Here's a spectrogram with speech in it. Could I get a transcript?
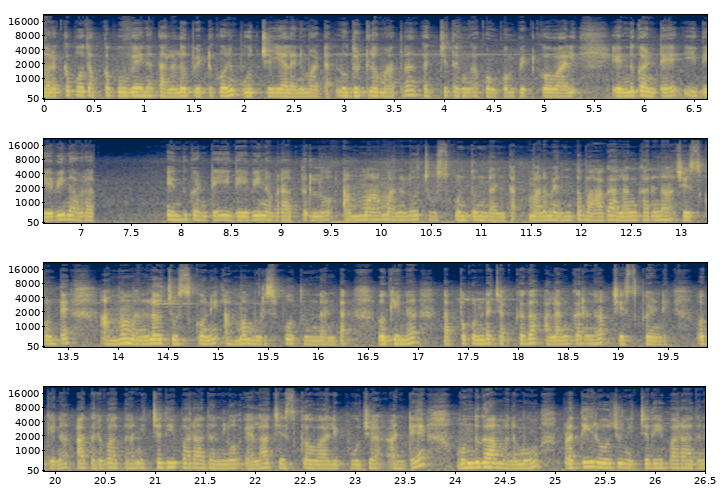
దొరక్కపోతే ఒక్క పువ్వైనా తలలో పెట్టుకొని పూజ చేయాలన్నమాట. నుదుట్లో మాత్రం ఖచ్చితంగా కుంకుమ పెట్టుకోవాలి. ఎందుకంటే ఈ దేవీ నవరాత్రి ఎందుకంటే ఈ దేవీ నవరాత్రుల్లో అమ్మ మనలో చూసుకుంటుందంట. మనం ఎంత బాగా అలంకరణ చేసుకుంటే అమ్మ మనలో చూసుకొని అమ్మ మురిసిపోతుందంట. ఓకేనా? తప్పకుండా చక్కగా అలంకరణ చేసుకోండి. ఓకేనా? ఆ తర్వాత నిత్య దీపారాధనలో ఎలా చేసుకోవాలి పూజ అంటే ముందుగా మనము ప్రతిరోజు నిత్య దీపారాధన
